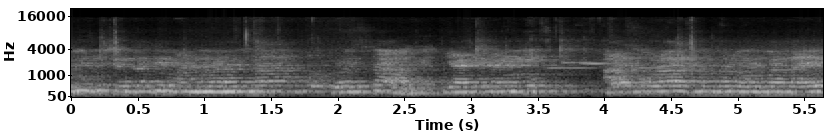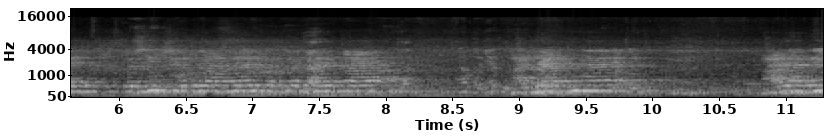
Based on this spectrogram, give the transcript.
विविध क्षेत्रातील मान्यवरांचा पुरस्कार या ठिकाणी आज सोळा संपन्न होत आहे कृषी क्षेत्र असेल पत्रकारिता अध्यात्म आरोग्य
